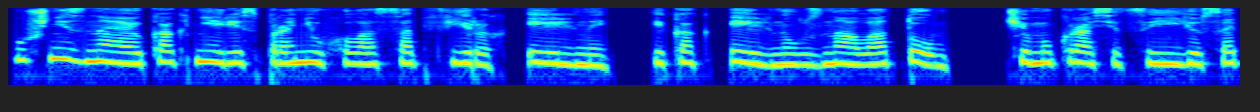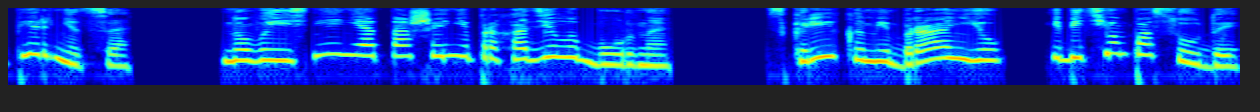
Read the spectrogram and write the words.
Уж не знаю, как Нерис пронюхала о сапфирах Эльны и как Эльна узнала о том, чем украсится ее соперница, но выяснение отношений проходило бурно, с криками, бранью и битьем посуды.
